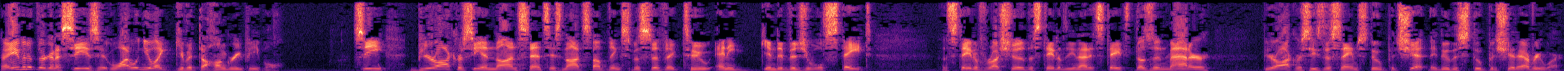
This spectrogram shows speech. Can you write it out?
Now, even if they're going to seize it, why wouldn't you like give it to hungry people? See, bureaucracy and nonsense is not something specific to any individual state. The state of Russia, the state of the United States, doesn't matter. Bureaucracy is the same stupid shit. They do this stupid shit everywhere.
